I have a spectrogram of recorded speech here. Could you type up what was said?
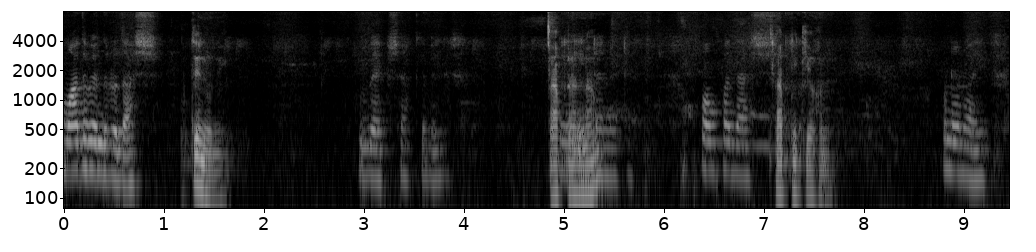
মাধবেন্দ্র দাস। তেন উনি। ব্যবসা কেবলের আপনার নাম? ইন্টারনেটে। পম্পা দাস। আপনি কি হন? ওনার ওয়াইফ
